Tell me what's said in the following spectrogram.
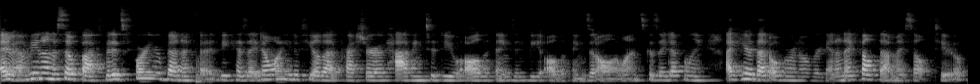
anyway, I'm being on a soapbox, but it's for your benefit because I don't want you to feel that pressure of having to do all the things and be all the things at all at once. Because I definitely I hear that over and over again, and I felt that myself too.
